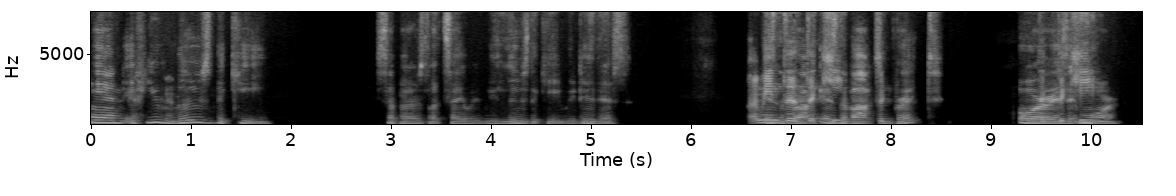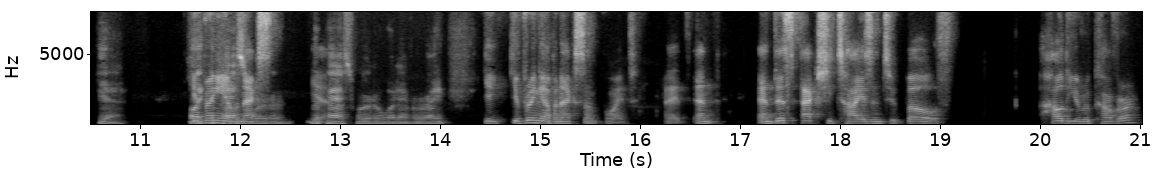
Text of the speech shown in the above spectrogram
And if you lose the key, suppose let's say we, we lose the key, we do this. I mean, is the, the, bo- the key is the box bricked, or the- is it key- more? Yeah, You're the bringing up an password, ex- or, the yeah. password or whatever, right? you, you bring up an excellent point, right? And and this actually ties into both. How do you recover?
